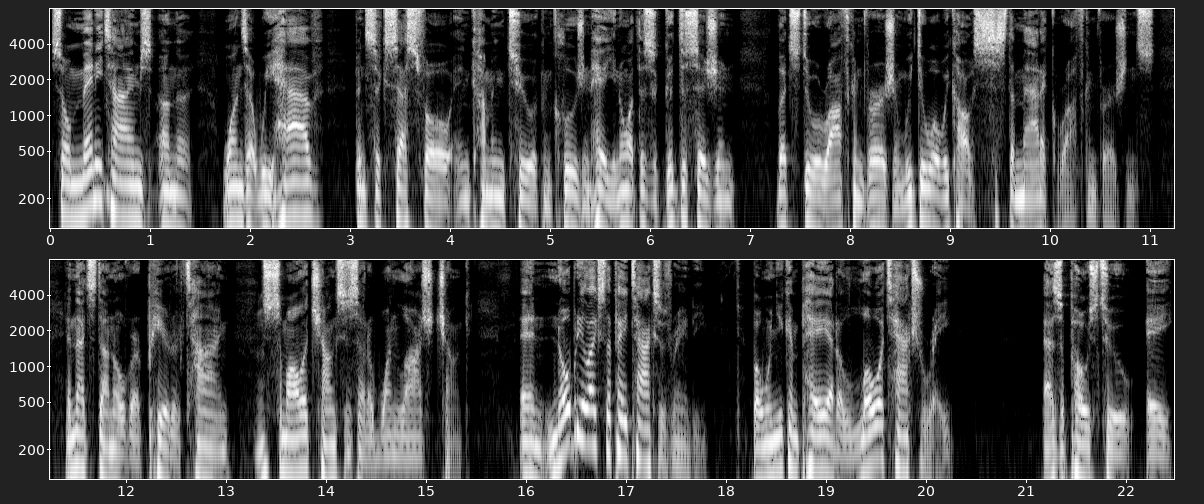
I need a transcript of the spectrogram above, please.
So many times on the ones that we have, been successful in coming to a conclusion. Hey, you know what? This is a good decision. Let's do a Roth conversion. We do what we call systematic Roth conversions. And that's done over a period of time, mm-hmm. smaller chunks instead of one large chunk. And nobody likes to pay taxes, Randy. But when you can pay at a lower tax rate, as opposed to a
